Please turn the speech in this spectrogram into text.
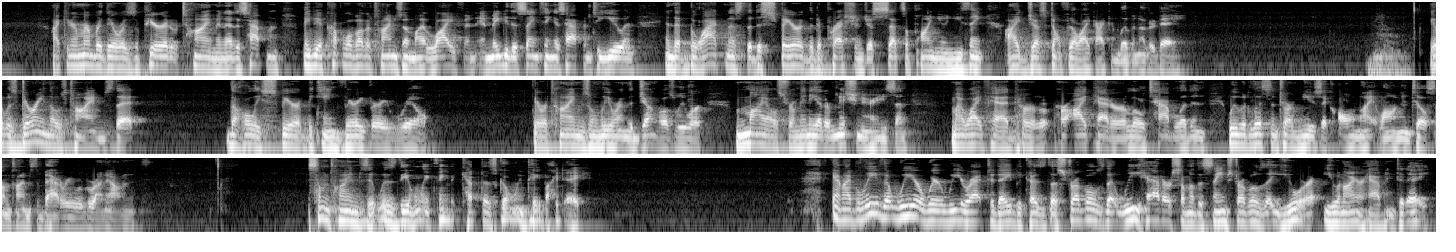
I can remember there was a period of time, and it has happened maybe a couple of other times in my life, and, and maybe the same thing has happened to you, and, and that blackness, the despair, the depression just sets upon you, and you think, I just don't feel like I can live another day. It was during those times that the Holy Spirit became very, very real. There were times when we were in the jungles, we were miles from any other missionaries, and my wife had her, her iPad or a little tablet, and we would listen to our music all night long until sometimes the battery would run out. And sometimes it was the only thing that kept us going day by day. And I believe that we are where we are at today because the struggles that we had are some of the same struggles that you are you and I are having today.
